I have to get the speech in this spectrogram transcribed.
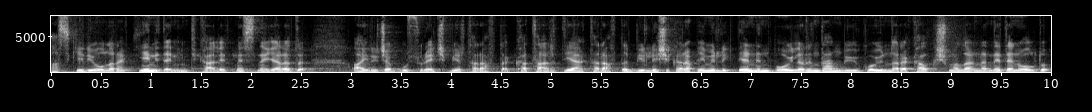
askeri olarak yeniden intikal etmesine yaradı. Ayrıca bu süreç bir tarafta Katar, diğer tarafta Birleşik Arap Emirlikleri'nin boylarından büyük oyunlara kalkışmalarına neden oldu.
